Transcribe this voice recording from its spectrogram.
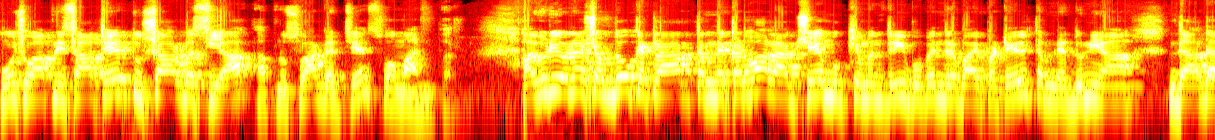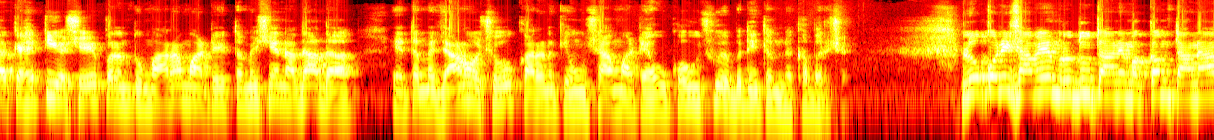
હું છું આપની સાથે તુષાર બસિયા આપનું સ્વાગત છે સોમાન પર. આ વિડીયોના શબ્દો કેટલાક તમને કડવા લાગશે. મુખ્યમંત્રી ભૂપેન્દ્રભાઈ પટેલ તમને દુનિયા દાદા કહેતી હશે, પરંતુ મારા માટે તમે શેના દાદા એ તમે જાણો છો, કારણ કે હું શા માટે આવું કહું છું એ બધી તમને ખબર છે. લોકોની સામે મૃદુતા અને મક્કમતાના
